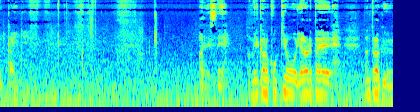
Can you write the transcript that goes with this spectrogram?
う一回あれですねアメリカの国旗をやられてなんとなく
